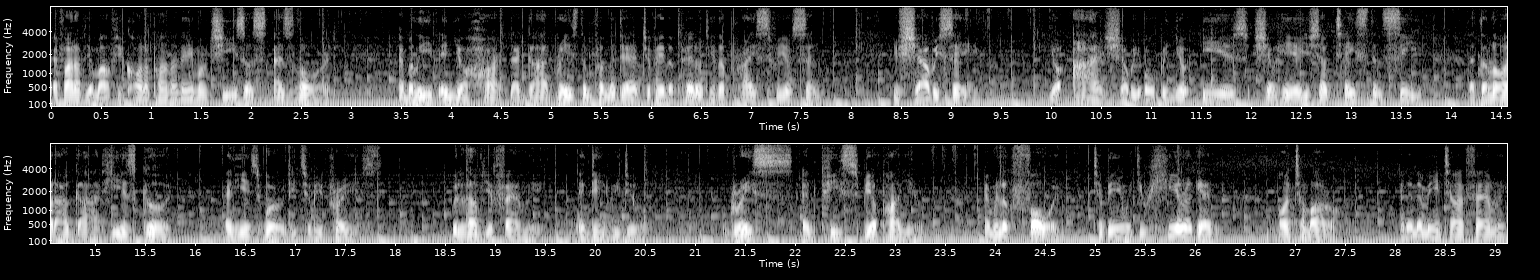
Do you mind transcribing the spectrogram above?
If out of your mouth you call upon the name of Jesus as Lord, and believe in your heart that God raised him from the dead to pay the penalty, the price for your sin, you shall be saved. Your eyes shall be opened, your ears shall hear, you shall taste and see that the Lord our God, He is good and He is worthy to be praised. We love you, family. Indeed, we do. Grace and peace be upon you, and we look forward to being with you here again on tomorrow. And in the meantime, family,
